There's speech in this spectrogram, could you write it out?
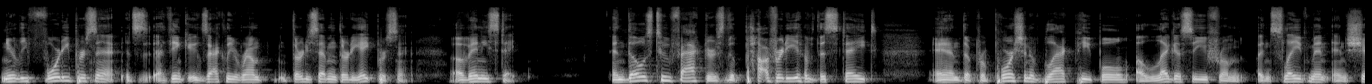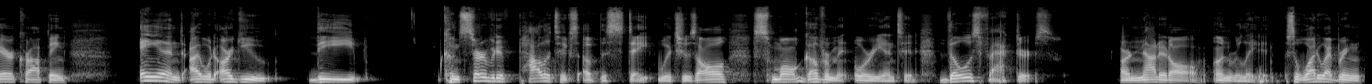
nearly 40%. It's, I think, exactly around 37, 38% of any state. And those two factors, the poverty of the state and the proportion of black people, a legacy from enslavement and sharecropping, and I would argue the conservative politics of the state, which is all small government oriented, those factors are not at all unrelated. So why do I bring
